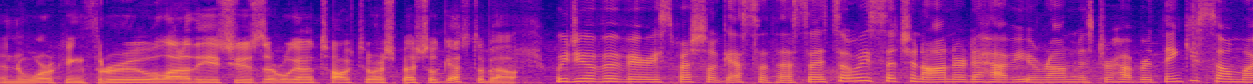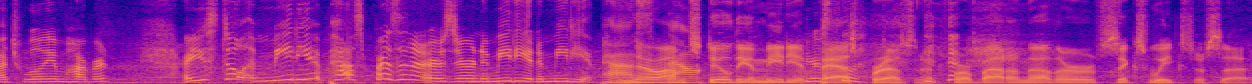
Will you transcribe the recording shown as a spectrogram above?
and working through a lot of the issues that we're going to talk to our special guest about. We do have a very special guest with us. It's always such an honor to have you around, Mr. Hubbard. Thank you so much, William Hubbard. Are you still immediate past president, or is there an immediate immediate past? No, now? I'm still the immediate You're past still- president for about another six weeks or so.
